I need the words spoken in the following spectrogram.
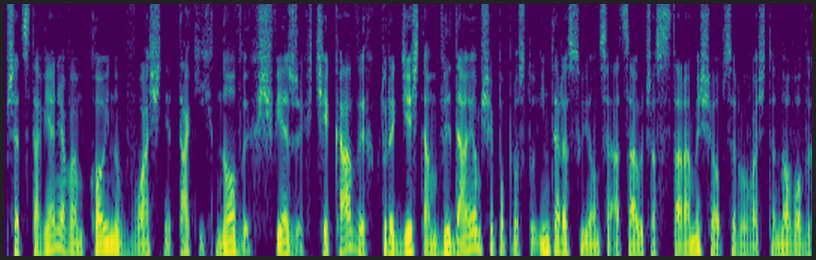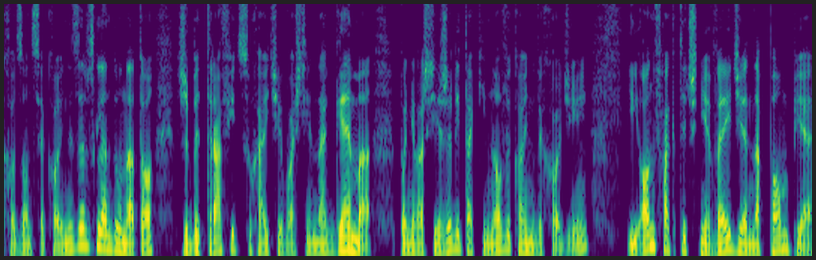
przedstawiania Wam coinów właśnie takich nowych, świeżych, ciekawych, które gdzieś tam wydają się po prostu interesujące, a cały czas staramy się obserwować te nowo wychodzące coiny ze względu na to, żeby trafić, słuchajcie, właśnie na gema, ponieważ jeżeli taki nowy coin wychodzi i on faktycznie wejdzie na pompie,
